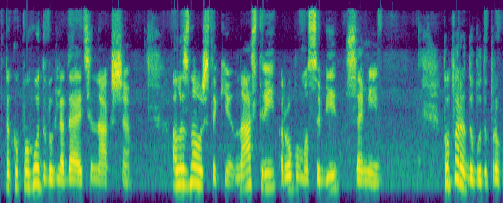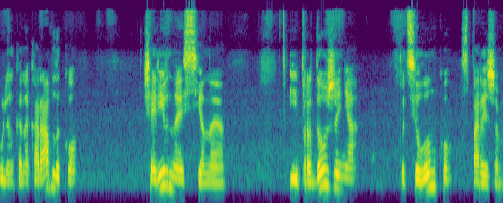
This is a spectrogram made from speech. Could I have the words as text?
в таку погоду виглядають інакше. Але знову ж таки, настрій робимо собі самі. Попереду буде прогулянка на кораблику, чарівною сіною і продовження поцілунку з Парижем.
